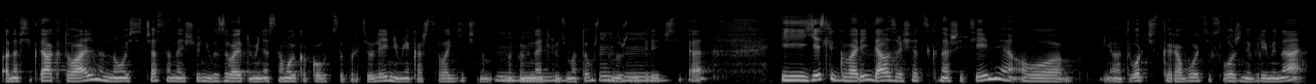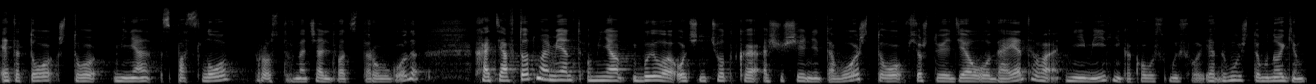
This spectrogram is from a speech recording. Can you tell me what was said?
она всегда актуальна, но сейчас она еще не вызывает у меня самой какого-то сопротивления. Мне кажется логичным напоминать людям о том, что нужно беречь себя. И если говорить, да, возвращаться к нашей теме о творческой работе в сложные времена, это то, что меня спасло просто в начале 22 года. Хотя в тот момент у меня было очень четкое ощущение того, что все, что я делала до этого, не имеет никакого смысла. Я думаю, что многим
